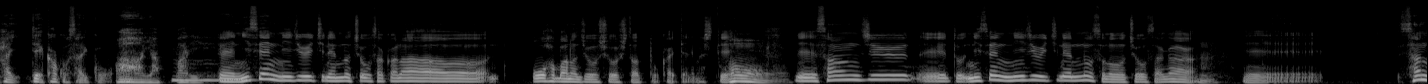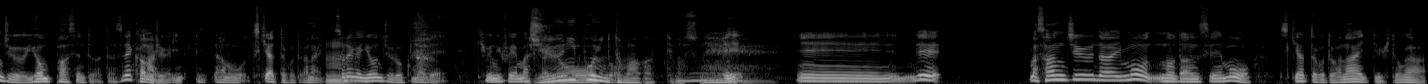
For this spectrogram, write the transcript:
はい、で過去最高。あやっぱり。で2021年の調査から大幅な上昇したと書いてありまして。で30、えーと、2021年のその調査が、うん、えー、34%だったんですね。彼女が、はい、あの付き合ったことがない、うん、それが46まで急に増えましたよ12ポイントも上がってますね。ええ。ー、で、まあ、30代もの男性も付き合ったことがないっていう人が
